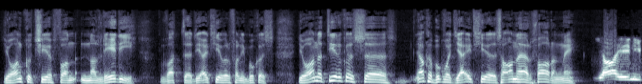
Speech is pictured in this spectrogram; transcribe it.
Johan Kutsie van Naledi wat uh, die uitgewer van die boek is. Johan natuurlik is uh, elke boek wat jy uitgee 'n ander ervaring, né? Nee? Ja, en nie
